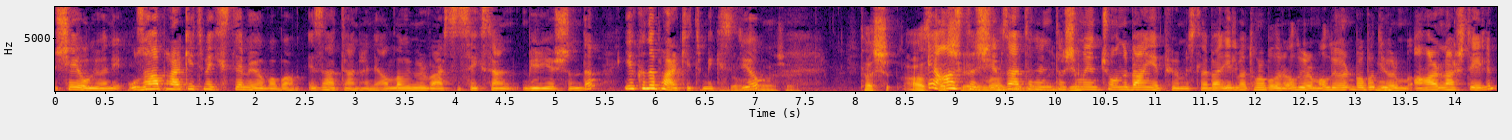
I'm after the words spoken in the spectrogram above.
şey oluyor hani uzağa park etmek istemiyor babam. E zaten hani Allah ömür versin 81 yaşında. Yakına park etmek istiyor. Maşallah. Taş, az E taşıyayım. az taşıyayım. az Zaten hani taşımanın çoğunu ben yapıyorum mesela. Ben elime torbaları alıyorum alıyorum. Baba diyorum ağırlaştı elim.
